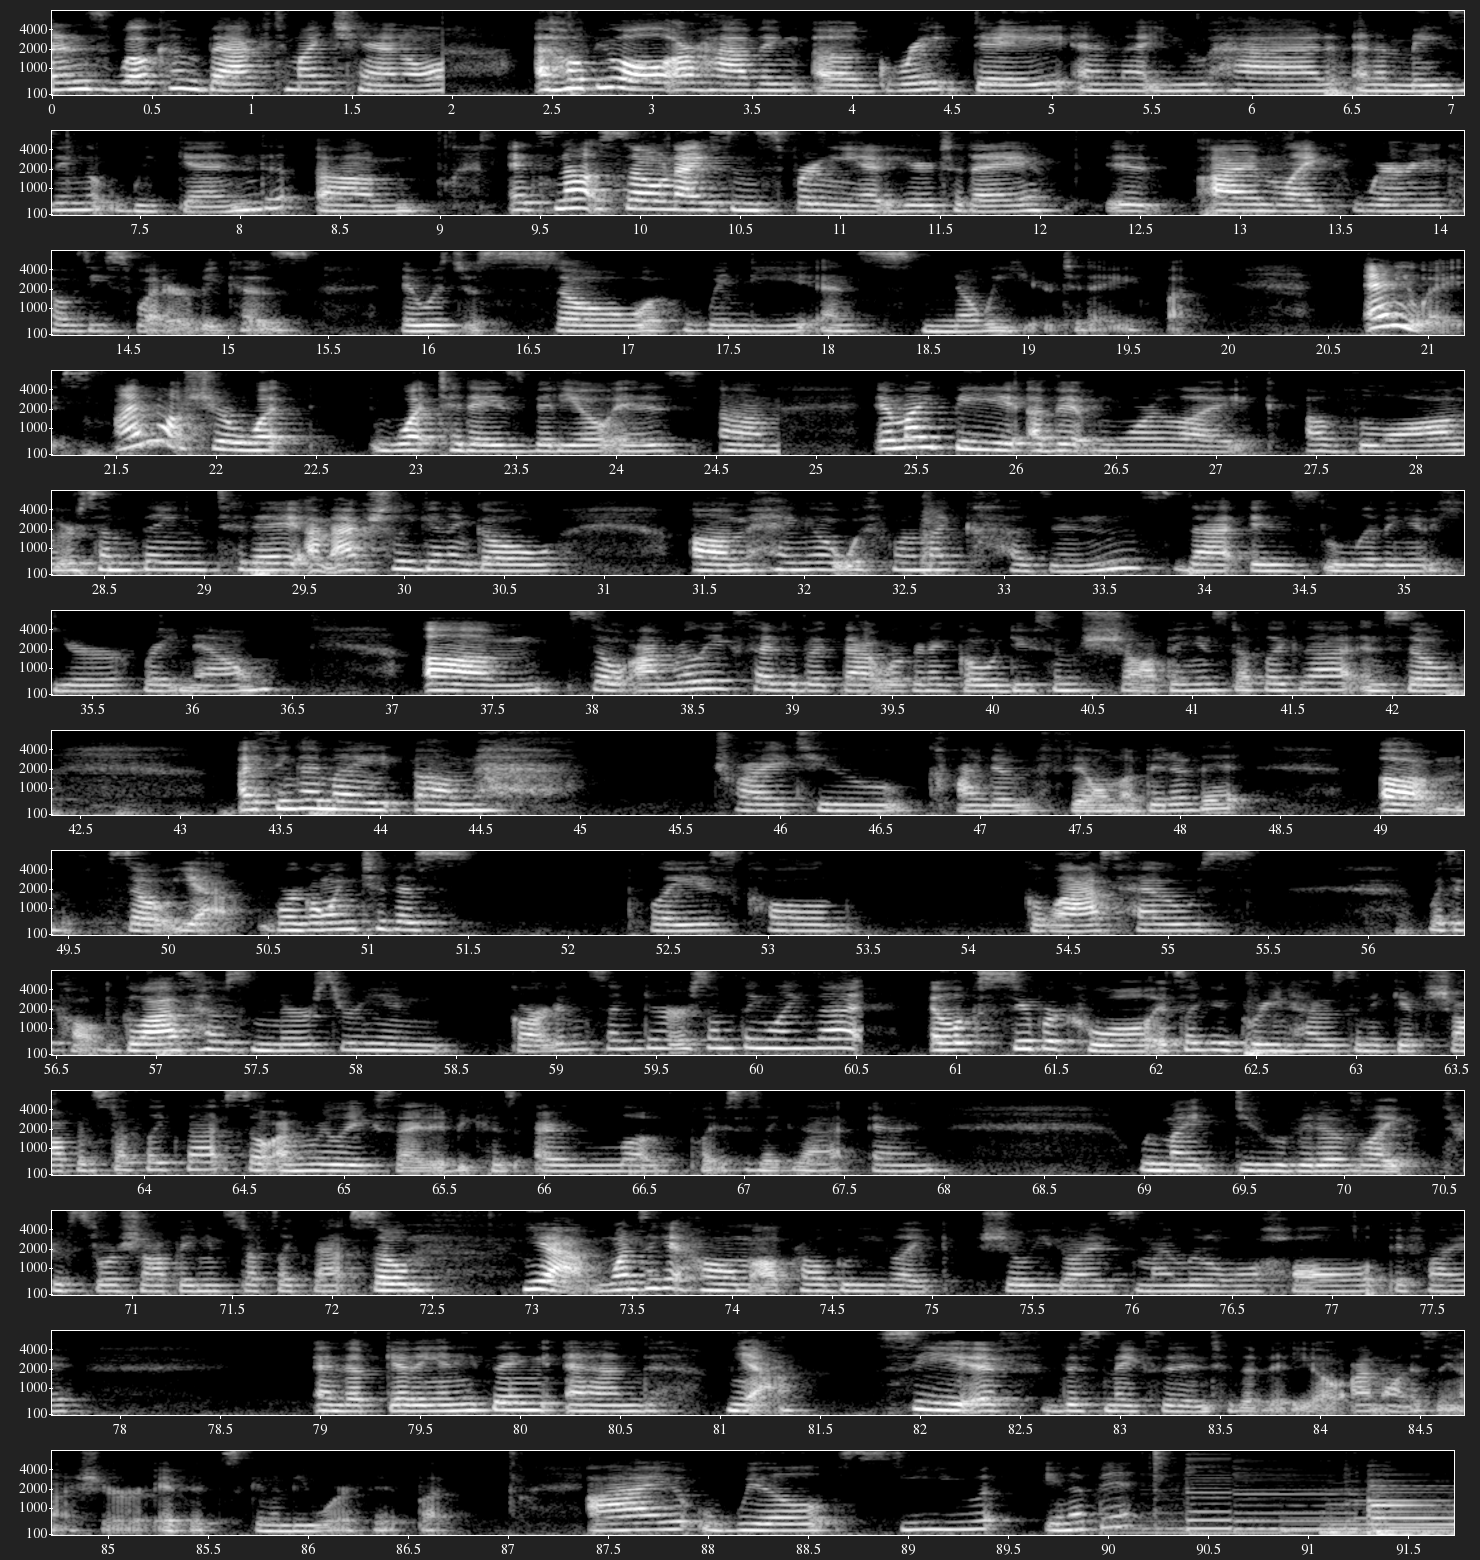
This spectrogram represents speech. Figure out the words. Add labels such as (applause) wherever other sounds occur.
friends, welcome back to my channel. I hope you all are having a great day and that you had an amazing weekend. Um, it's not so nice and springy out here today. It, I'm like wearing a cozy sweater because it was just so windy and snowy here today. But anyways, I'm not sure what what today's video is. Um, it might be a bit more like a vlog or something today. I'm actually gonna go um, hang out with one of my cousins that is living out here right now. Um, so I'm really excited about that. We're gonna go do some shopping and stuff like that. And so I think I might um, try to kind of film a bit of it. Um, so yeah, we're going to this place called Glass House, what's it called? Glass House Nursery and Garden Center or something like that. It looks super cool. It's like a greenhouse and a gift shop and stuff like that. So I'm really excited because I love places like that. And we might do a bit of like thrift store shopping and stuff like that. So yeah, once I get home, I'll probably like show you guys my little haul if I end up getting anything. And yeah, see if this makes it into the video. I'm honestly not sure if it's gonna be worth it, but I will see you in a bit.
